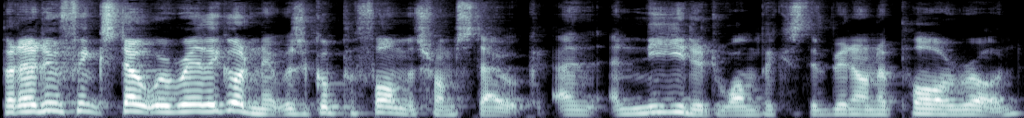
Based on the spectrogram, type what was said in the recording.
But I do think Stoke were really good, and it was a good performance from Stoke, and, and needed one because they've been on a poor run.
